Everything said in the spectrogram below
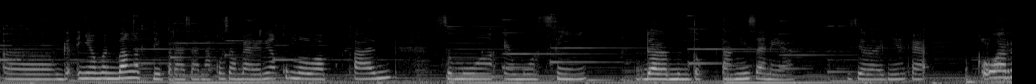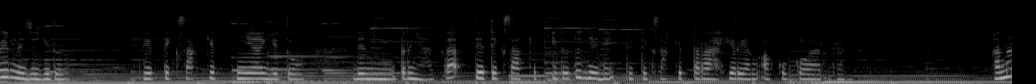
Uh, gak nyaman banget di perasaan aku. Sampai akhirnya aku meluapkan semua emosi dalam bentuk tangisan ya. Istilahnya kayak keluarin aja gitu. Titik sakitnya gitu dan ternyata titik sakit itu tuh jadi titik sakit terakhir yang aku keluarkan. Karena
